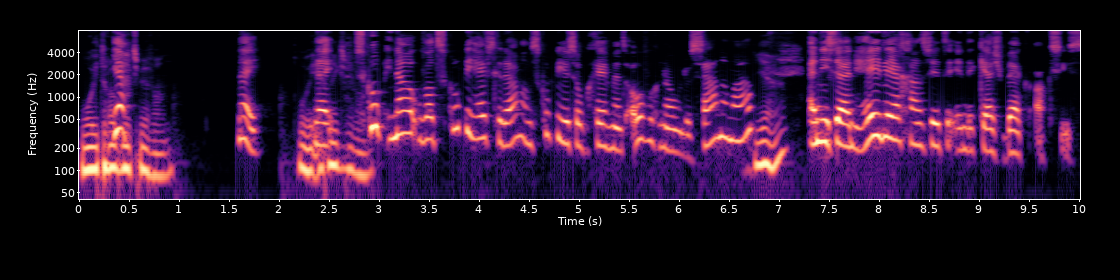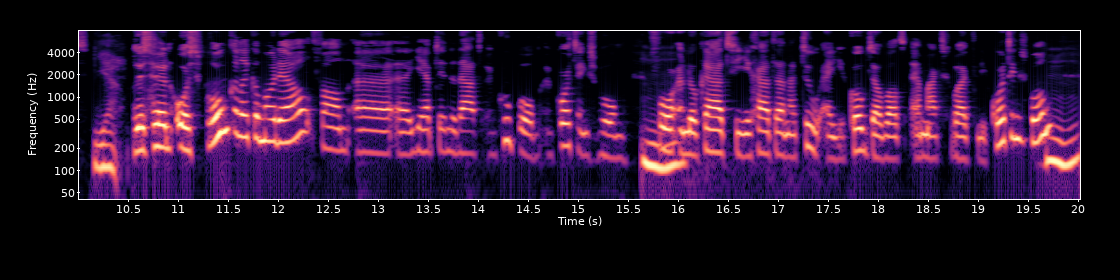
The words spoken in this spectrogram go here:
Hoor je er ook Ja. niks meer van? Nee, Hoor je echt nee. niks meer? Scoopy, nou, wat Scoopy heeft gedaan, want Scoopy is op een gegeven moment overgenomen door Sanoma. Ja, En die zijn heel erg gaan zitten in de cashback-acties. ja, Dus hun oorspronkelijke model van eh, eh, je hebt inderdaad een coupon, een kortingsbon Mhm. voor een locatie. Je gaat daar naartoe en je koopt daar wat en maakt gebruik van die kortingsbon. Mhm.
